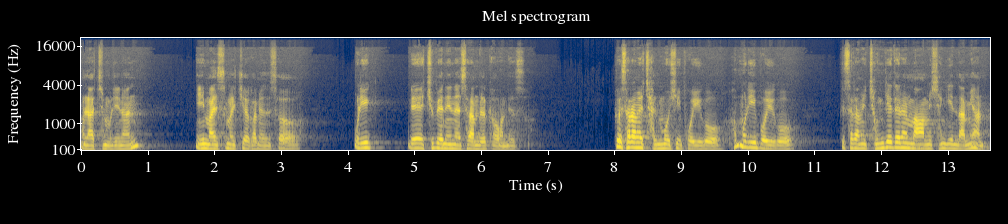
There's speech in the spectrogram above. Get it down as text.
오늘 아침 우리는 이 말씀을 기억하면서 우리 내 주변에 있는 사람들 가운데서 그 사람의 잘못이 보이고 허물이 보이고 그 사람이 정죄되는 마음이 생긴다면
